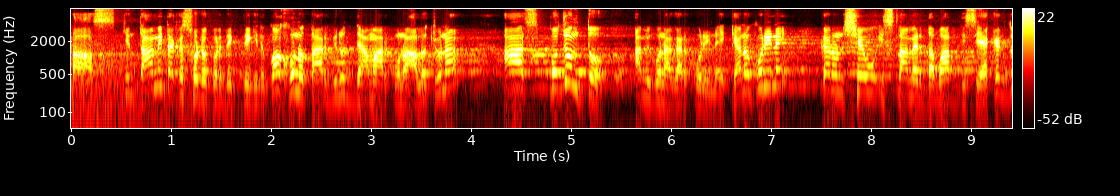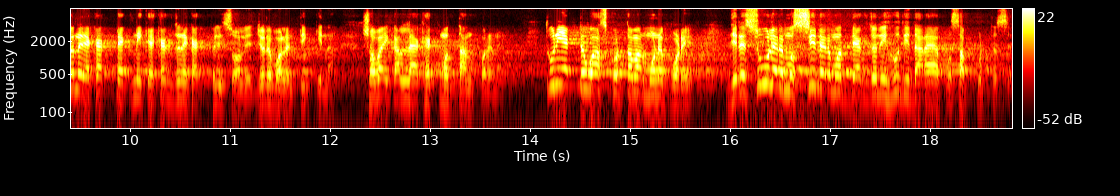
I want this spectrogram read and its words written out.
তাস। কিন্তু আমি তাকে ছোট করে দেখতে দেখিনি। কখনো তার বিরুদ্ধে আমার কোনো আলোচনা আজ পর্যন্ত আমি গুণাগার করি নাই। কেন করি নাই? কারণ সেও ইসলামের দাবাত দিছে। এক একজনের এক এক টেকনিক এক একজন এক এক ফেলি চলে। জোরে বলেন, ঠিক কিনা? সবাই কাল্লা এক একমত দান করে নেয় তুমি একটা ওয়াজ করতে আমার মনে পড়ে যে রেসুলের মসজিদের মধ্যে একজন ইহুদি দাঁড়ায় প্রসাব করতেছে।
